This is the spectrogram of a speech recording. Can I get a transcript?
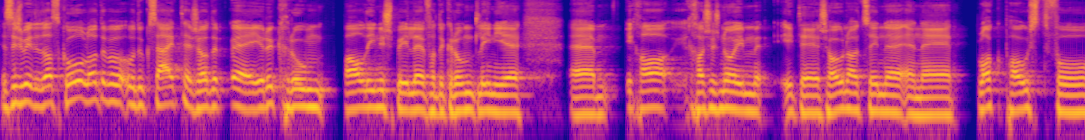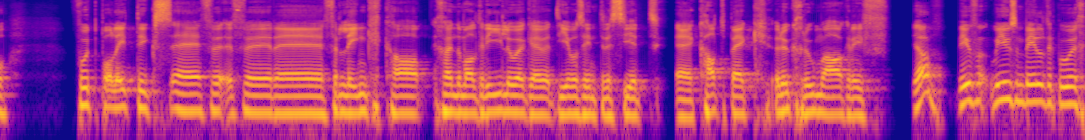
es ist wieder das Goal, oder, wo, wo du gesagt hast, oder? Äh, Rückraum, Ball reinspielen von der Grundlinie. Ähm, ich habe ich ha schon noch im, in den Shownotes einen Blogpost von Footpolitics äh, ver, ver, äh, verlinkt gehabt. Könnt ihr mal reinschauen, die, es interessiert. Äh, Cutback, Rückraumangriff. Ja, wie, auf, wie aus dem Bilderbuch.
